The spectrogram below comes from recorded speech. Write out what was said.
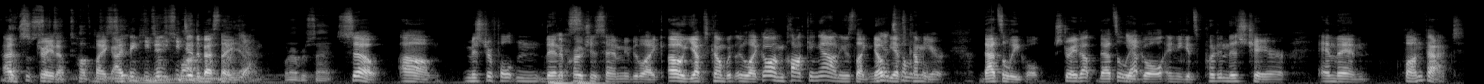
That's That's straight up. tough Like I think he did he did the best that he Yeah. can. 100%. So, um, Mr. Fulton then Yes. approaches him and be like, "Oh, you have to come with." Like, "Oh, I'm clocking out." And he was like, "Nope, You you have to come here. That's illegal. Straight up, that's illegal." And he gets put in this chair. And then, fun fact,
